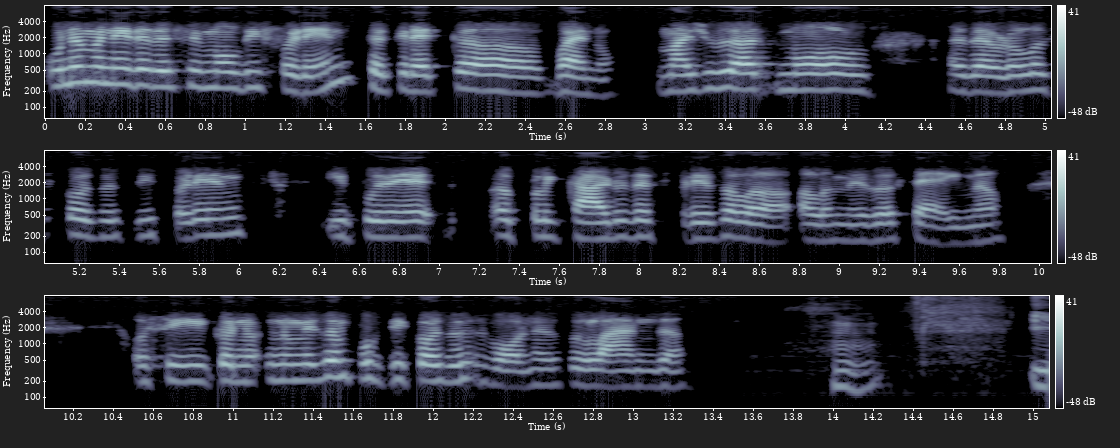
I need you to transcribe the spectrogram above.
una manera de fer molt diferent, que crec que, bueno, m'ha ajudat molt a veure les coses diferents i poder aplicar-ho després a la, a la meva feina. O sigui que no, només em puc dir coses bones d'Holanda. Mm -hmm. I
